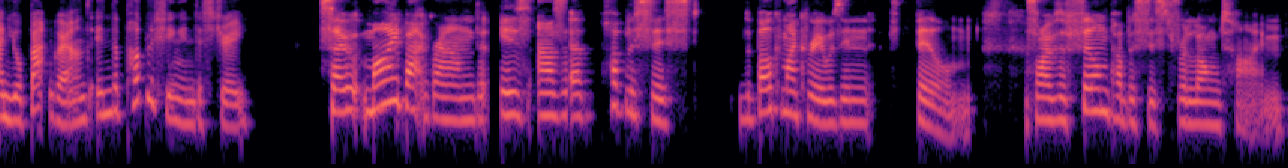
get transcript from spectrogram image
and your background in the publishing industry. So, my background is as a publicist the bulk of my career was in film. So I was a film publicist for a long time.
